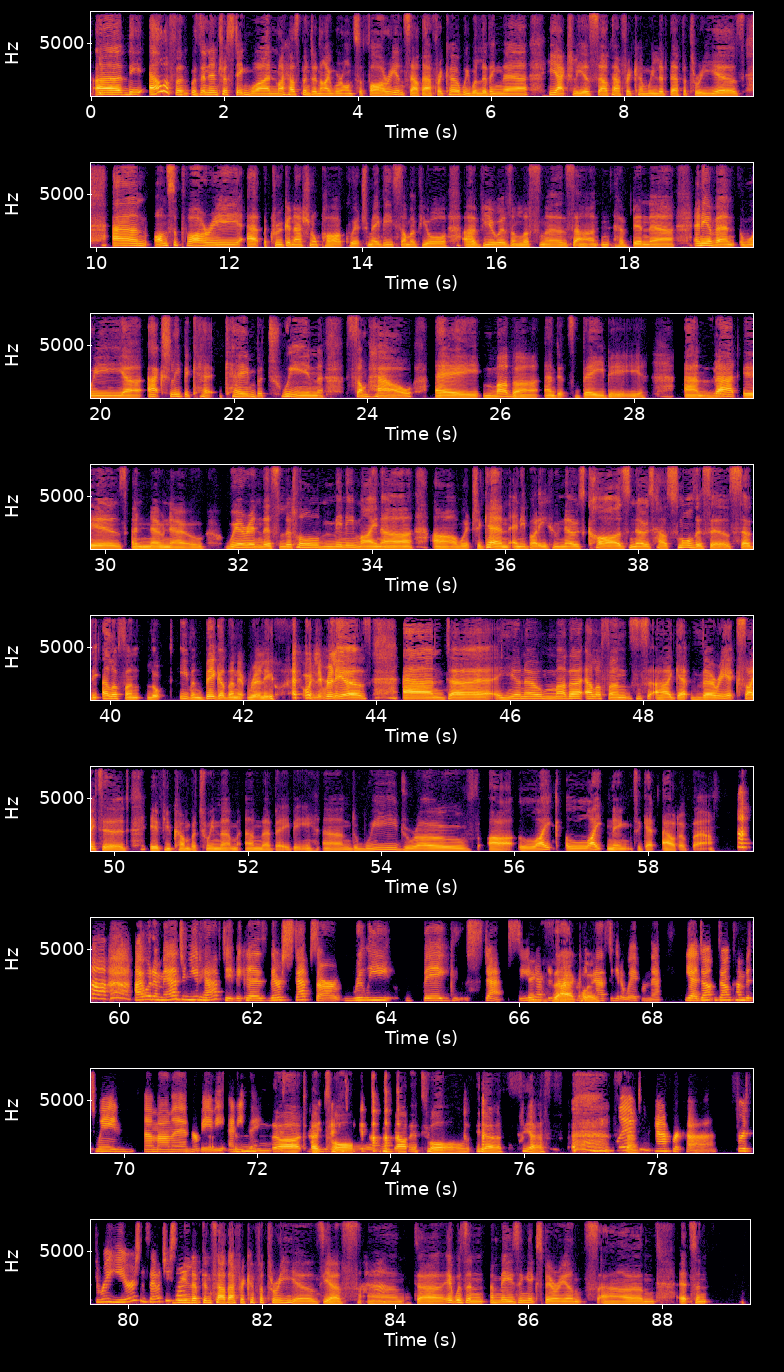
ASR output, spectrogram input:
Uh, the elephant was an interesting one. My husband and I were on safari in South Africa. We were living there. He actually is South African. We lived there for three years. And on safari at the Kruger National Park, which maybe some of your uh, viewers and listeners uh, have been there. Any event, we uh, actually became came between somehow a mother and its baby. And that is a no no. We're in this little mini minor, uh, which again, anybody who knows cars knows how small this is. So the elephant looked even bigger than it really well, it really is. And, uh, you know, mother elephants uh, get very excited if you come between them and their baby. And we drove uh, like lightning to get out of there. I would imagine you'd have to because their steps are really big steps. So you'd have to drive pretty fast to get away from that. Yeah, don't don't come between a mama and her baby anything. Not at all. Not at all. Yes, yes. we lived in Africa for three years. Is that what you said? We lived in South Africa for three years, yes. And uh, it was an amazing experience. Um, it's a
